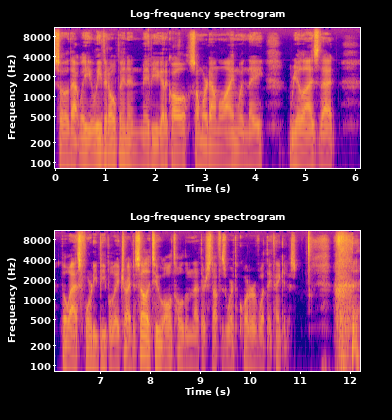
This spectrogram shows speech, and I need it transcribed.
So that way you leave it open and maybe you get a call somewhere down the line when they realize that the last 40 people they tried to sell it to all told them that their stuff is worth a quarter of what they think it is.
